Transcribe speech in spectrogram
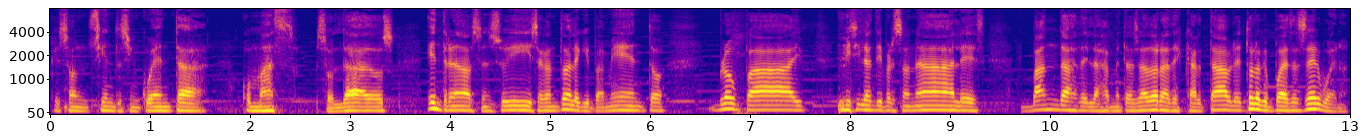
que son 150 o más soldados, entrenados en Suiza, con todo el equipamiento, blowpipe, misiles antipersonales, bandas de las ametralladoras descartables, todo lo que puedas hacer, bueno,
